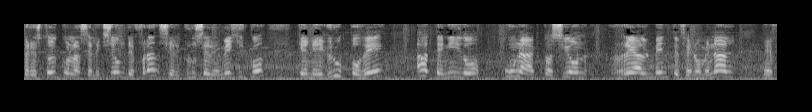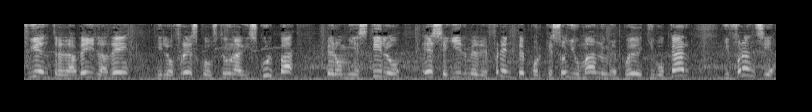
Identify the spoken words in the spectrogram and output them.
pero estoy con la selección de Francia, el cruce de México, que en el grupo D ha tenido una actuación realmente fenomenal, me fui entre la B y la D y le ofrezco a usted una disculpa, pero mi estilo es seguirme de frente porque soy humano y me puedo equivocar. Y Francia,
